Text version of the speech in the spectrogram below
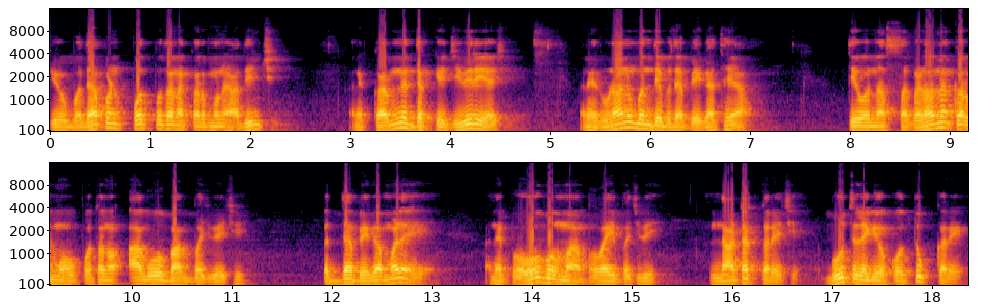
જેઓ બધા પણ પોતપોતાના કર્મોને આધીન છે અને કર્મને ધક્કે જીવી રહ્યા છે અને ઋણાનુબંધે બધા ભેગા થયા, તેઓના સઘળાના કર્મો પોતાનો આગવો ભાગ ભજવે છે. બધા ભેગા મળે અને ભવોભવમાં ભવાઈ ભજવે, નાટક કરે છે. ભૂત લગ્યો, કૌતુક કરે.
